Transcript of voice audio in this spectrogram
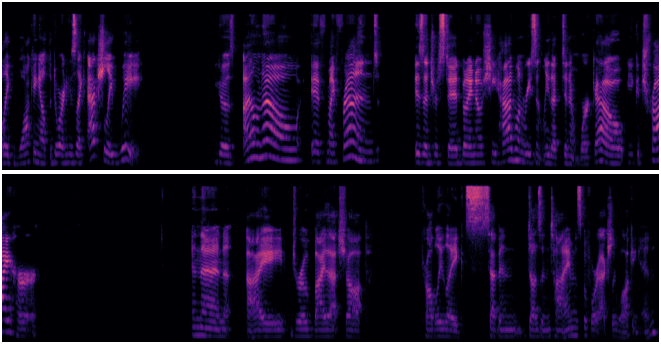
like walking out the door and he's like actually wait. He goes i don't know if my friend is interested but i know she had one recently that didn't work out. You could try her. And then i drove by that shop probably like seven dozen times before actually walking in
